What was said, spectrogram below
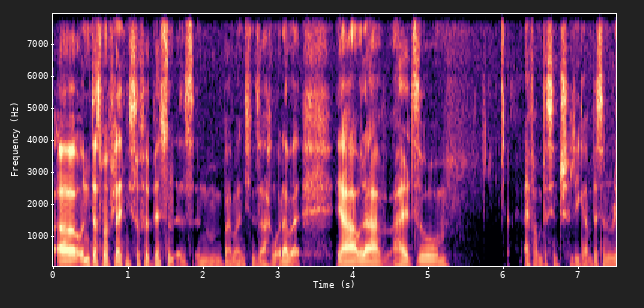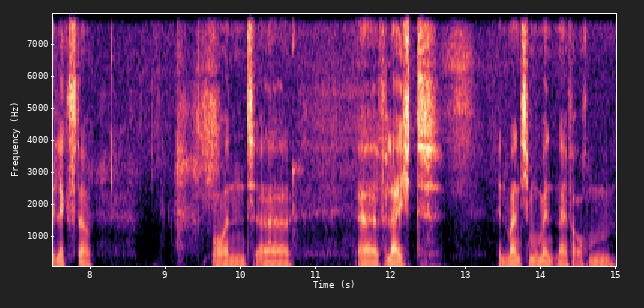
Äh, Und dass man vielleicht nicht so verbissen ist in, bei manchen Sachen. Oder ja, oder halt so einfach ein bisschen chilliger, ein bisschen relaxter. Und äh, äh, vielleicht in manchen Momenten einfach auch ein.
